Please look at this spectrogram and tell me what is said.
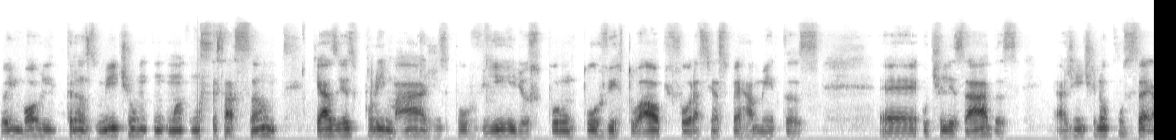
O imóvel transmite um, uma, uma, sensação que, às vezes, por imagens, por vídeos, por um tour virtual, que foram assim, as ferramentas é, utilizadas, a gente não consegue,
